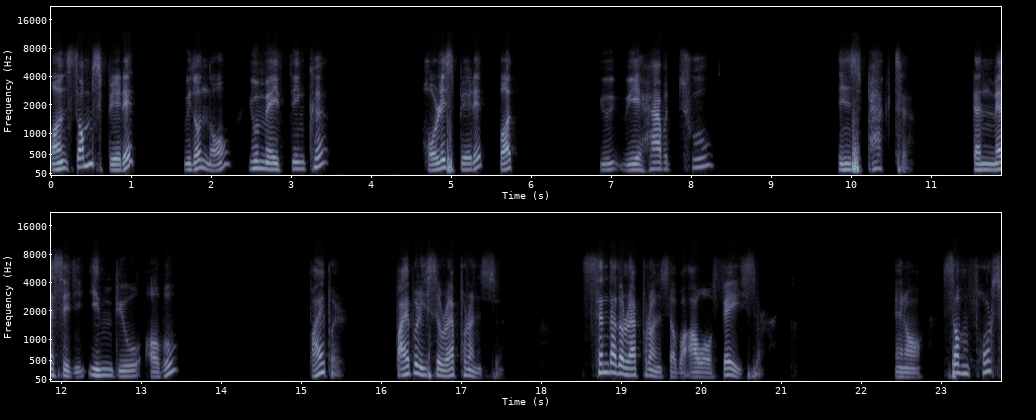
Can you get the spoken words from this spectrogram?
on some spirit, we don't know, you may think uh, Holy Spirit, but you, we have to inspect that message in view of Bible. Bible is a reference standard reference of our faith. You know, some false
